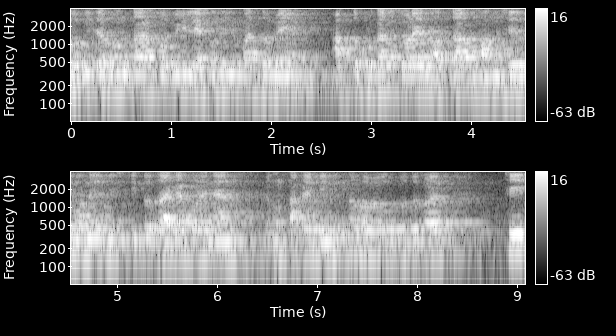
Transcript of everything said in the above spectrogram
কবি যেমন তার কবির লেখনীর মাধ্যমে আত্মপ্রকাশ করেন, অর্থাৎ মানুষের মনে বিস্তৃত জায়গা করে নেন এবং তাকে বিভিন্নভাবে উদ্বুদ্ধ করেন, ঠিক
